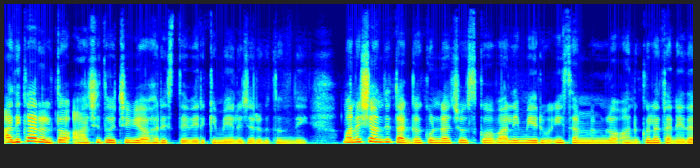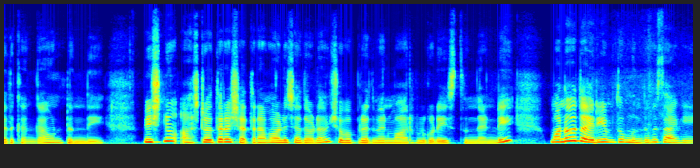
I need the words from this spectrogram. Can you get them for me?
అధికారులతో ఆచితూచి వ్యవహరిస్తే వీరికి మేలు జరుగుతుంది. మనశ్శాంతి తగ్గకుండా చూసుకోవాలి. మీరు ఈ సమయంలో అనుకూలత అనేది అధికంగా ఉంటుంది. విష్ణు అష్టోత్తర శతనామాలు చదవడం శుభప్రదమైన మార్పులు కూడా ఇస్తుందండి. మనోధైర్యంతో ముందుకు సాగి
